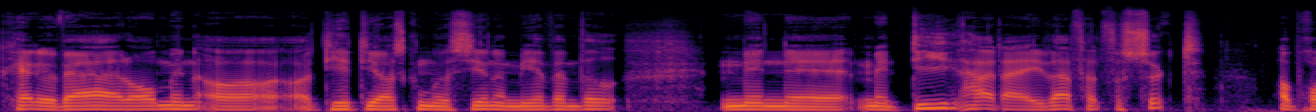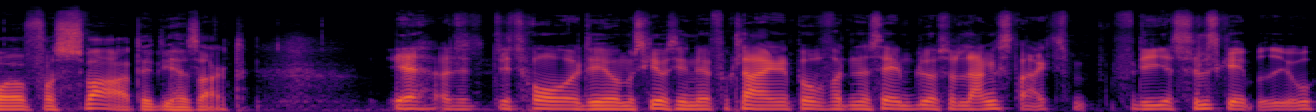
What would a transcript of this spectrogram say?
kan det jo være, at Ormin og, og de, de også kommer ud og siger noget mere, hvem ved. Men, øh, men de har da i hvert fald forsøgt at prøve at forsvare det, de har sagt. Ja, og det, det tror jeg, det er jo måske også en forklaring på, hvorfor den her sag bliver så langstrakt, fordi at selskabet jo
